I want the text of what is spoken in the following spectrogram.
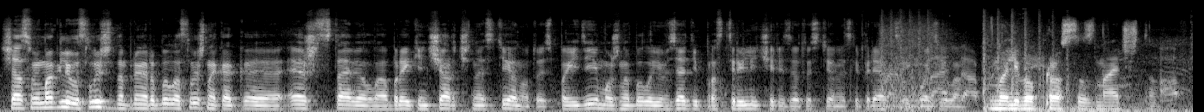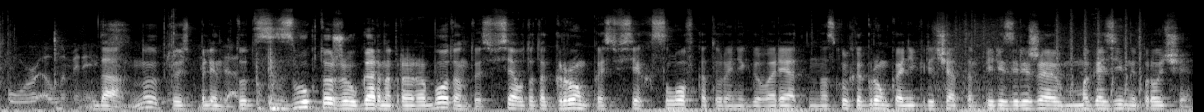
Сейчас вы могли услышать, например, было слышно, как э, Эш ставил э, Breaking Charge на стену. То есть, по идее, можно было ее взять и прострелить через эту стену, если бы реакции хватило. Ну, либо просто знать, что... Op 4 eliminated. Да, ну, то есть, блин, тут звук тоже угарно проработан, то есть вся вот эта громкость всех слов, которые они говорят, насколько громко они кричат, там, перезаряжаю магазин и прочее.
